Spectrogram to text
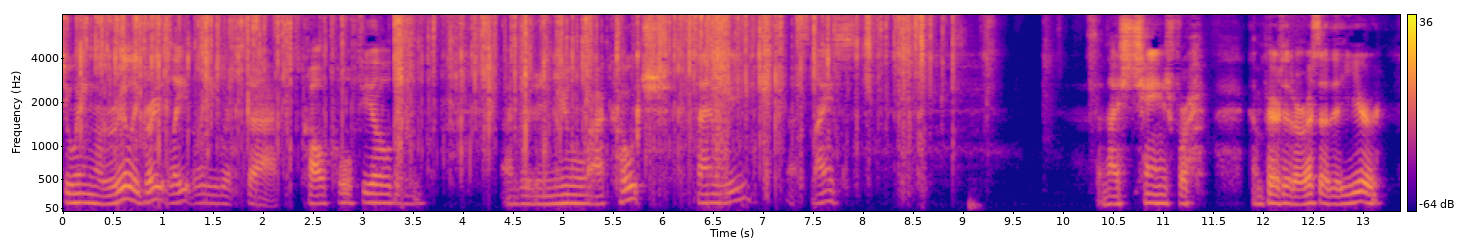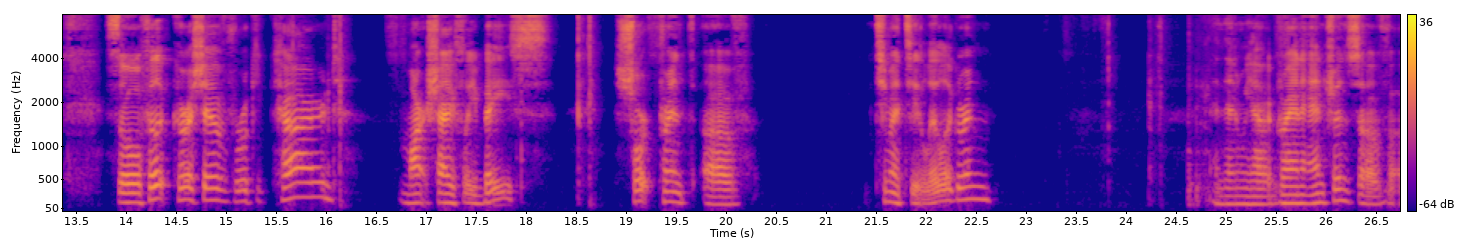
doing really great lately with uh, Cole Caufield and under the new uh, coach, San. That's nice. It's a nice change for compared to the rest of the year. So Philip Kurashev rookie card, Mark Scheifele base, short print of Timothy Liljegren, and then we have a grand entrance of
